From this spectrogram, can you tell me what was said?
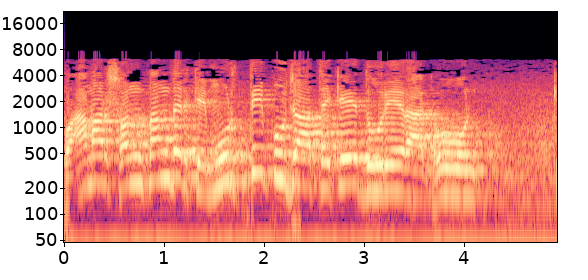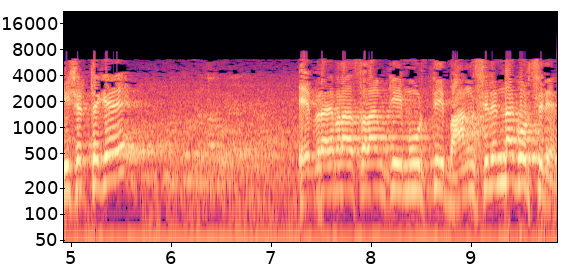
ও আমার সন্তানদেরকে মূর্তি পূজা থেকে দূরে রাখুন। কিসের থেকে? ইব্রাহিম আলাহাম কি মূর্তি ভাঙছিলেন না করছিলেন?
